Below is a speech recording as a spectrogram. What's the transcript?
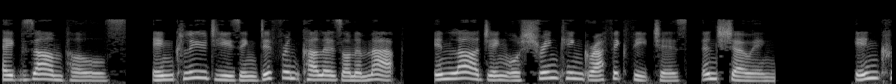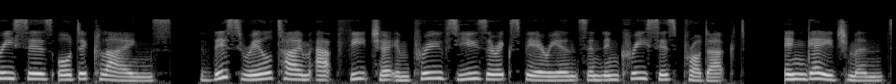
Examples include using different colors on a map, enlarging or shrinking graphic features, and showing increases or declines. This real-time app feature improves user experience and increases product engagement.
